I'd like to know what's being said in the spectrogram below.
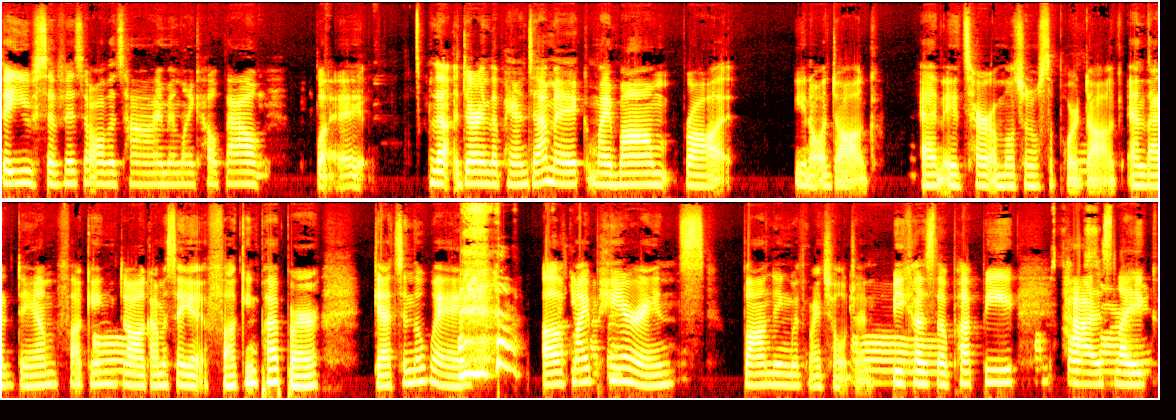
they used to visit all the time and like help out. But the during the pandemic, my mom brought, you know, a dog and it's her emotional support dog. And that damn fucking oh. dog, I'm gonna say it, fucking Pepper, gets in the way of my Pepper. parents bonding with my children oh, because the puppy so has sorry. like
